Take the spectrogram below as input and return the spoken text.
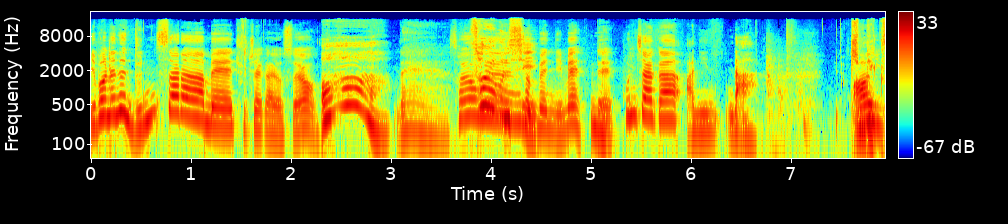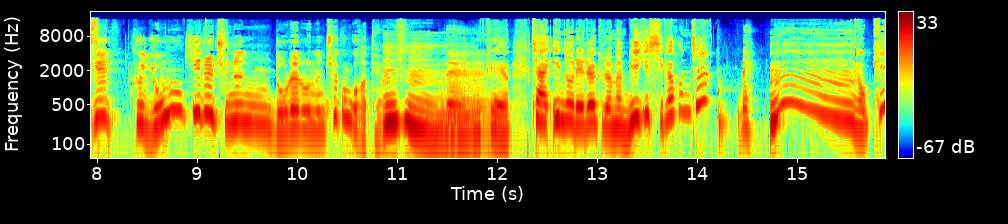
이번에는 눈사람의 주제가였어요. 아. 네. 서영은, 씨. 선배님의 네. 네. 혼자가 아닌 나. 아, 이게 그 용기를 주는 노래로는 최고인 것 같아요. 음흠, 네. 그래요. 자, 이 노래를 그러면 미기 씨가 혼자? 네. 음, 오케이.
